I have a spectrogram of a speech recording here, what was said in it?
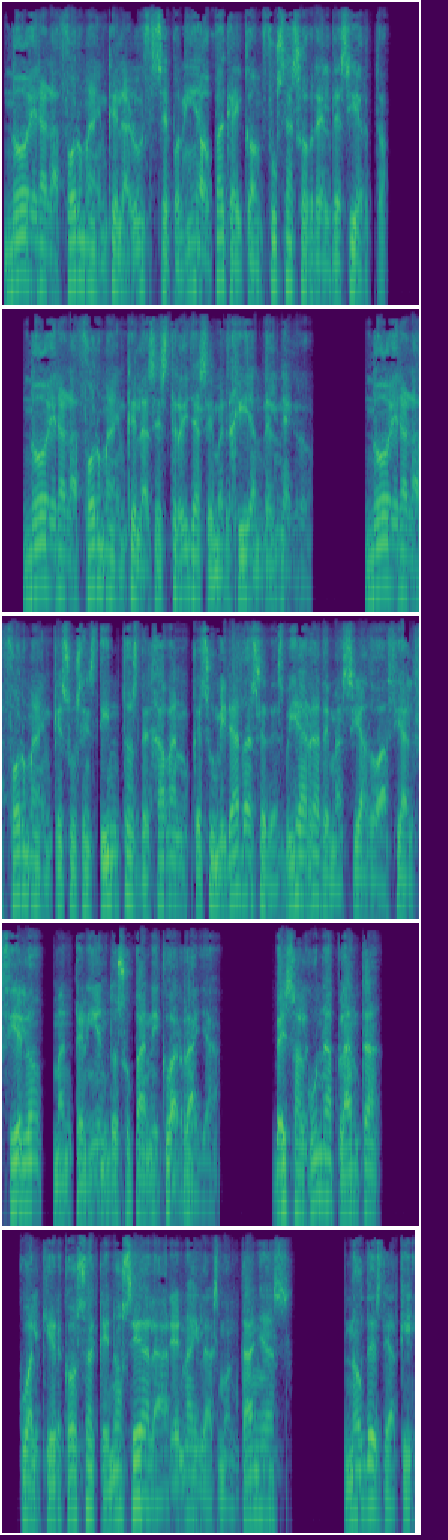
No era la forma en que la luz se ponía opaca y confusa sobre el desierto. No era la forma en que las estrellas emergían del negro. No era la forma en que sus instintos dejaban que su mirada se desviara demasiado hacia el cielo, manteniendo su pánico a raya. ¿Ves alguna planta? Cualquier cosa que no sea la arena y las montañas. No desde aquí.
